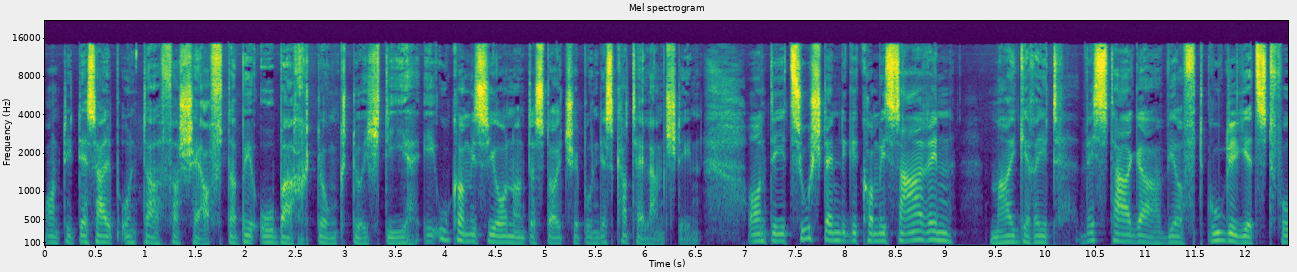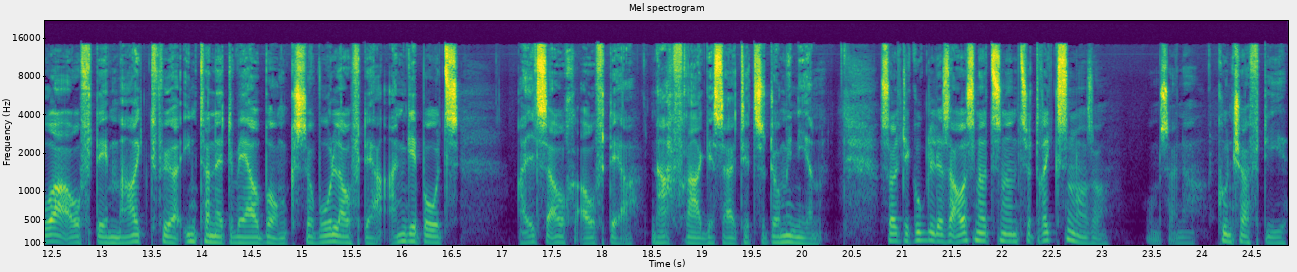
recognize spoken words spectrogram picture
und die deshalb unter verschärfter Beobachtung durch die EU-Kommission und das deutsche Bundeskartellamt stehen. Und die zuständige Kommissarin Margret Vestager wirft Google jetzt vor, auf dem Markt für Internetwerbung sowohl auf der Angebots- als auch auf der Nachfrageseite zu dominieren. Sollte Google das ausnutzen, um zu tricksen, also um seiner Kundschaft die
